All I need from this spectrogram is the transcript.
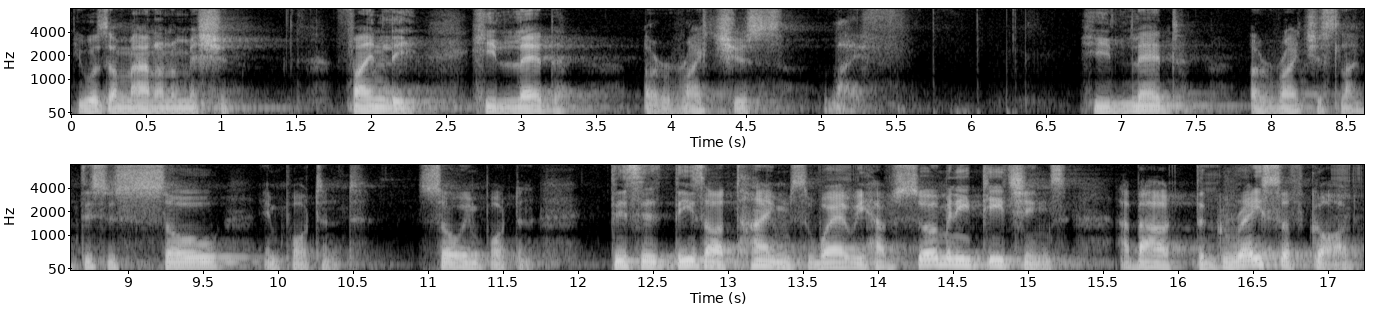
He was a man on a mission. Finally, he led a righteous life. He led a righteous life. This is so important. So important. This is, these are times where we have so many teachings about the grace of God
